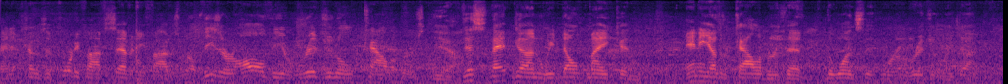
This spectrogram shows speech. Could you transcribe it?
and it comes at 4575 as well. These are all the original calibers. Yeah. This that gun we don't make in any other caliber than the ones that were originally done.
